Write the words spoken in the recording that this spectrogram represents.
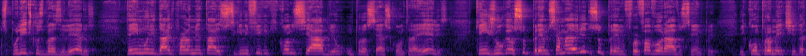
Os políticos brasileiros têm imunidade parlamentar. Isso significa que quando se abre um processo contra eles, quem julga é o Supremo. Se a maioria do Supremo for favorável sempre e comprometida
